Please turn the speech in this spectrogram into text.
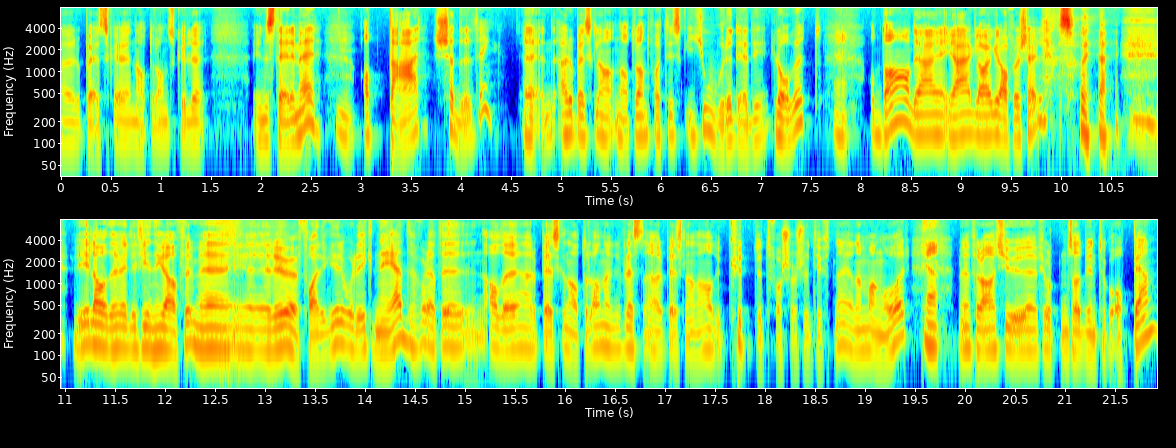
europeiske Nato-land skulle investere mer, at der skjedde det ting. Eh, Europeiske Nato-land faktisk gjorde det de lovet. Ja. Og da hadde jeg Jeg er glad i grafer selv, så jeg, vi lagde veldig fine grafer med eh, rødfarger hvor det gikk ned. fordi at alle europeiske Nato-land eller de fleste europeiske land hadde kuttet forsvarsutgiftene gjennom mange år. Ja. Men fra 2014 så hadde det begynt å gå opp igjen.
